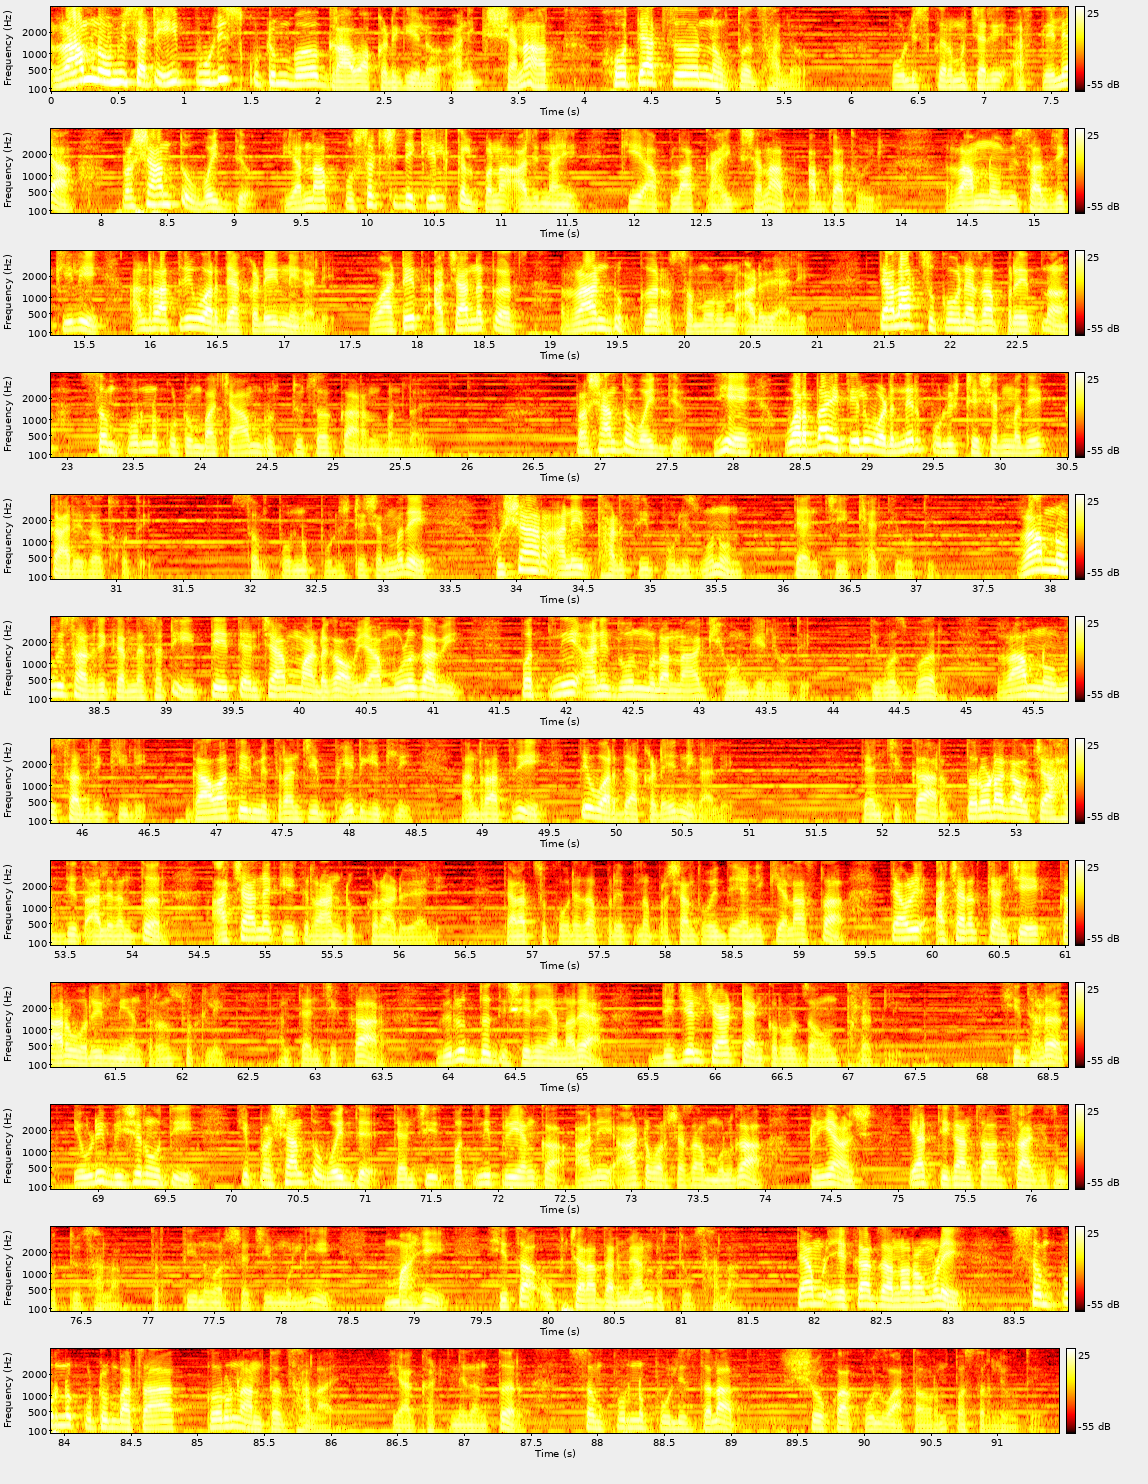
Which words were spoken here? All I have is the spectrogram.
रामनवमीसाठी police कुटुंब गावाकडे गेलं आणि क्षणात होत्याचं नव्हतं झालं. पोलीस कर्मचारी असलेल्या प्रशांत वैद्य यांना पुसटशी देखील कल्पना आली नाही की आपला काही क्षणात अपघात होईल. रामनवमी साजरी केली आणि रात्री वर्ध्याकडे निघाले. वाटेत अचानकच रानडुक्कर समोरून आडवे आले. त्याला चुकवण्याचा प्रयत्न संपूर्ण कुटुंबाच्या मृत्यूचं कारण बनलंय. प्रशांत वैद्य हे वर्धा येथील वडनेर पोलीस स्टेशनमध्ये कार्यरत होते. संपूर्ण पोलीस स्टेशनमध्ये हुशार आणि धाडसी पोलीस म्हणून त्यांची ख्याती होती. रामनवमी साजरी करण्यासाठी ते त्यांच्या मांडगाव या मूळ गावी पत्नी आणि दोन मुलांना घेऊन गेले होते. दिवसभर रामनवमी साजरी केली. गावातील मित्रांची भेट घेतली आणि रात्री ते वर्ध्याकडे निघाले. त्यांची कार तरोडा गावच्या हद्दीत आल्यानंतर अचानक एक रानडुक्कर आडवे आले. त्याला चुकवण्याचा प्रयत्न प्रशांत वैद्य यांनी केला असता त्यावेळी अचानक त्यांचे कारवरील नियंत्रण सुटले आणि त्यांची कार विरुद्ध दिशेने येणाऱ्या डिझेलच्या टँकरवर जाऊन धडकली. ही धडक एवढी भीषण होती की प्रशांत वैद्य त्यांची पत्नी प्रियंका आणि आठ वर्षाचा मुलगा प्रियांश या तिघांचा जागीच मृत्यू झाला. तर तीन वर्षाची मुलगी माही हिचा उपचारादरम्यान मृत्यू झाला. त्यामुळे एका जनावरामुळे संपूर्ण कुटुंबाचा करुण अंत झाला आहे. या घटनेनंतर संपूर्ण पोलीस दलात शोकाकुल वातावरण पसरले होते.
